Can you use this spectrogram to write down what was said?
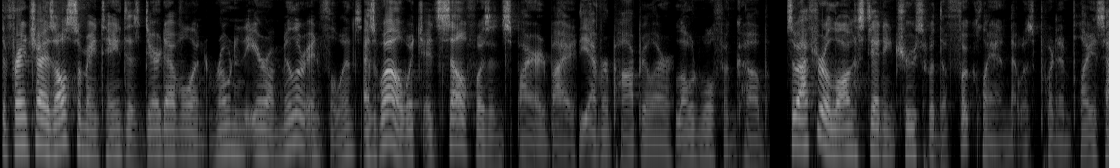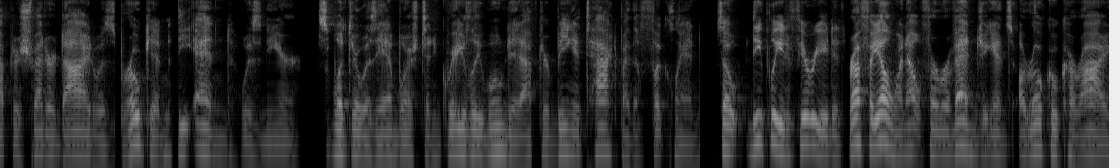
The franchise also maintains its Daredevil and Ronin era Miller influence as well, which itself was inspired by the ever popular Lone Wolf and Cub. So after a long-standing truce with the Foot Clan that was put in place after Shredder died was broken, the end was near. Splinter was ambushed and gravely wounded after being attacked by the Foot Clan. So, deeply infuriated, Raphael went out for revenge against Oroku Karai,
